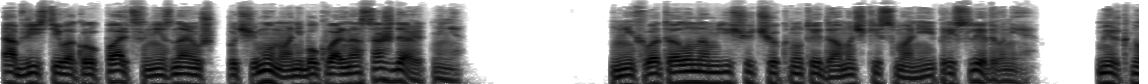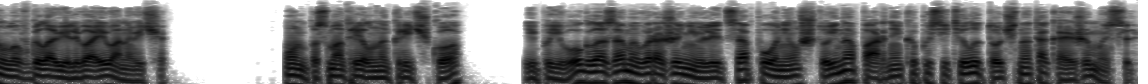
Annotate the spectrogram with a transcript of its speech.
обвести вокруг пальца, не знаю уж почему, но они буквально осаждают меня. Не хватало нам еще чокнутой дамочки с манией преследования, мелькнуло в голове Льва Ивановича. Он посмотрел на Кричко, и по его глазам и выражению лица понял, что и напарника посетила точно такая же мысль.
